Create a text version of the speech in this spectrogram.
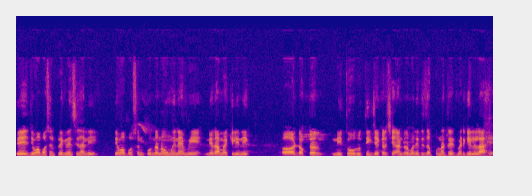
ते जेव्हापासून प्रेग्नेन्सी झाली तेव्हापासून पूर्ण नऊ महिने आम्ही निरामय क्लिनिक डॉक्टर नीतू ऋतिक जेकरच्या अंडरमध्ये तिचं पूर्ण ट्रीटमेंट केलेलं आहे.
